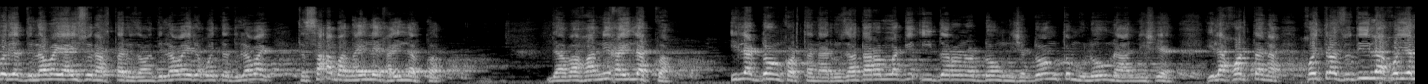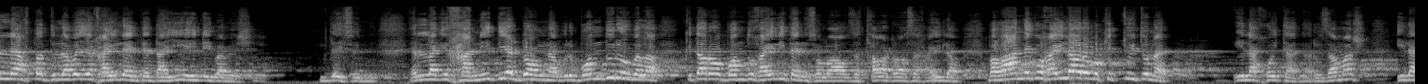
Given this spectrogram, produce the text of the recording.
করিয়া দুলাভাই আইসো রাখতার জামা দুলাভাই রে কইতা দুলাভাই, তে চা বানাইলে খাই লাগবা দেবা পানি খাই লাগবা ইলা ডং করতা না রোজাদারর লাগে ই ধরনের ডং নিষে ডং তো মূলও না নিষে ইলা করতা না কইতরা যদি ইলা কইয়ালে একটা দুলাভাইয়ে খাইলাইতে দায়ী এই নইবা বেশি বুঝাইছেন এর লাগে খানি দিয়ে ডং না, বলে বন্ধুরও বেলা কি তারও বন্ধু খাইলি তাই চলো আও যে থাওয়াটো আছে খাইলাও বাবা আনেকো খাইলাও রব কিচ্ছুই তো নাই। ইলা হইতা না, রোজা মাস ইলা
